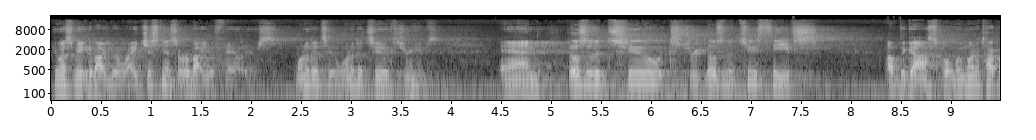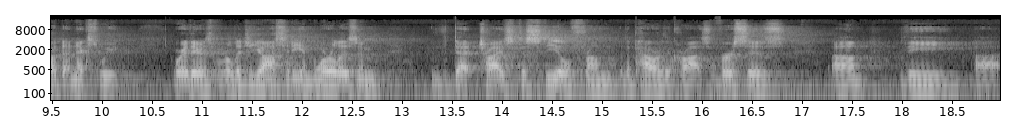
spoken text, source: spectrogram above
He wants to make it about your righteousness or about your failures. One of the two, one of the two extremes. And those are the two extre- those are the two thieves of the gospel. We want to talk about that next week, where there's religiosity and moralism that tries to steal from the power of the cross versus um, the uh,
